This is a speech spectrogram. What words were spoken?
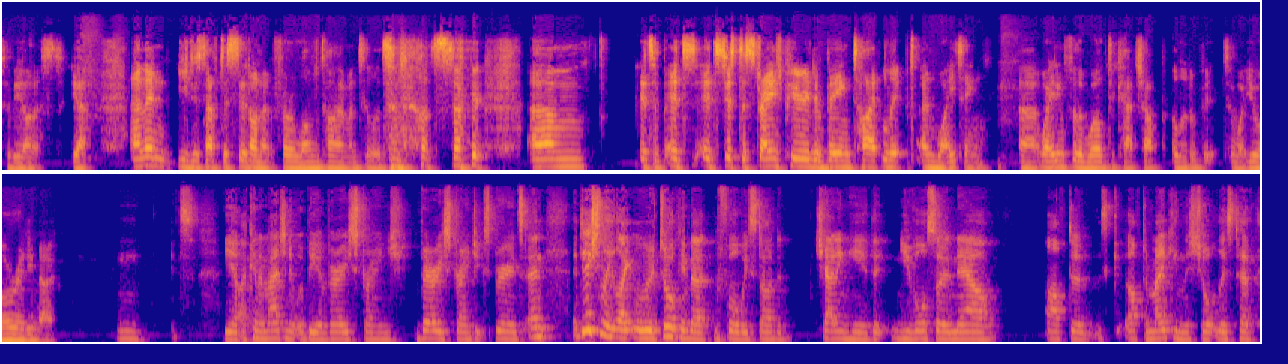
to be honest. Yeah, and then you just have to sit on it for a long time until it's announced. So um, it's a, it's it's just a strange period of being tight-lipped and waiting, uh, waiting for the world to catch up a little bit to what you already know. Mm, it's yeah, I can imagine it would be a very strange, very strange experience. And additionally, like we were talking about before we started chatting here that you've also now after after making the shortlist have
